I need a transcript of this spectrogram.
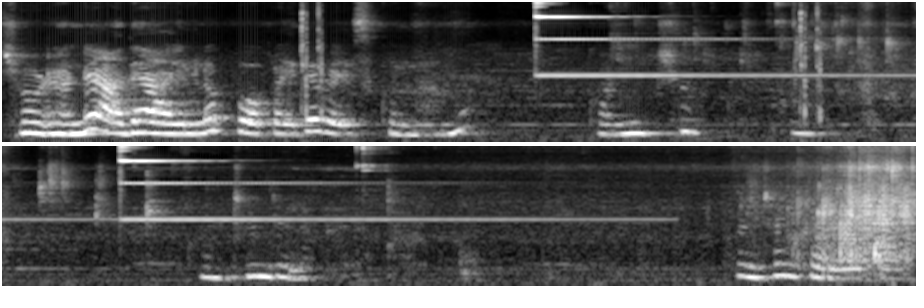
చూడండి అదే ఆయిల్లో పోపు అయితే వేసుకున్నాము. కొంచెం కొంచెం జీలకర్ర. కొంచెం కరివేపాకు.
